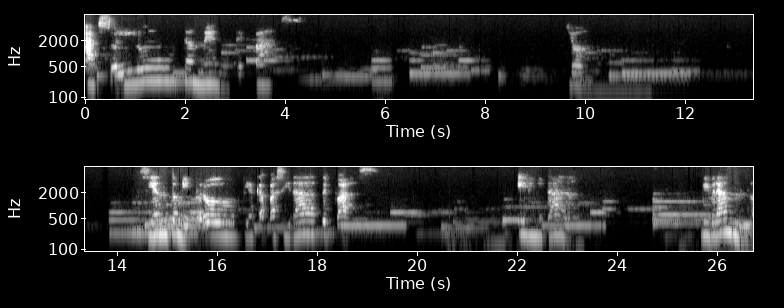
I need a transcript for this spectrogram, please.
Absolutamente paz. yo. Siento mi propia capacidad de paz ilimitada, vibrando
